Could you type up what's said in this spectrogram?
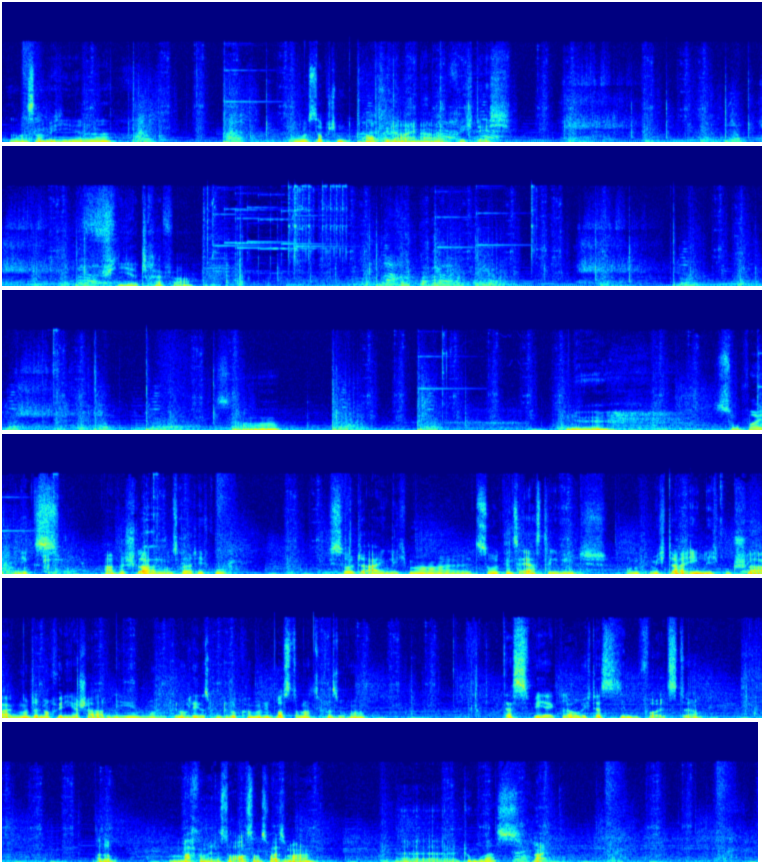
So, was haben wir hier? Du bist doch bestimmt auch wieder einer. Richtig. Vier Treffer. Soweit nix. Aber wir schlagen uns relativ gut. Ich sollte eigentlich mal zurück ins erste Gebiet und mich da ähnlich gut schlagen und dann noch weniger Schaden nehmen und genug Lebenspunkte bekommen, um den Boss doch noch zu versuchen. Das wäre, glaube ich, das Sinnvollste. Also, machen wir das doch ausnahmsweise mal. Äh, tun was? Nein.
